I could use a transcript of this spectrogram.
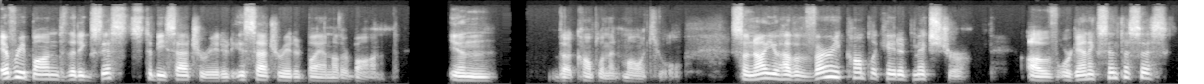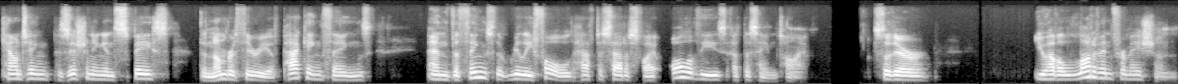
every bond that exists to be saturated is saturated by another bond in the complement molecule. So now you have a very complicated mixture of organic synthesis, counting, positioning in space, the number theory of packing things, and the things that really fold have to satisfy all of these at the same time. So there you have a lot of information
